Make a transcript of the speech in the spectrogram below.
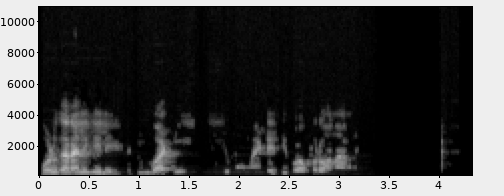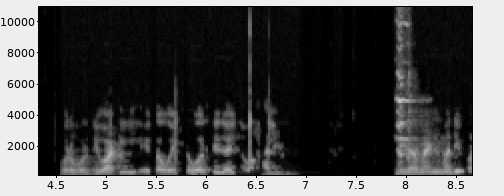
फोल्ड करायला गेले, तर ती वाटी जी मुवमेंट आहे ती प्रॉपर होणार नाही. बरोबर. ती वाटी एका वेट वरती जाईल किंवा खाली जाईल. लिगामेंटमध्ये पण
